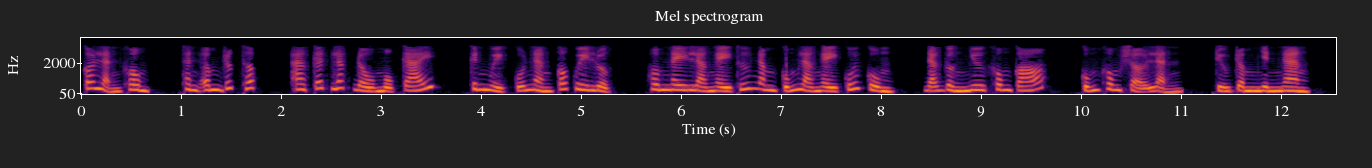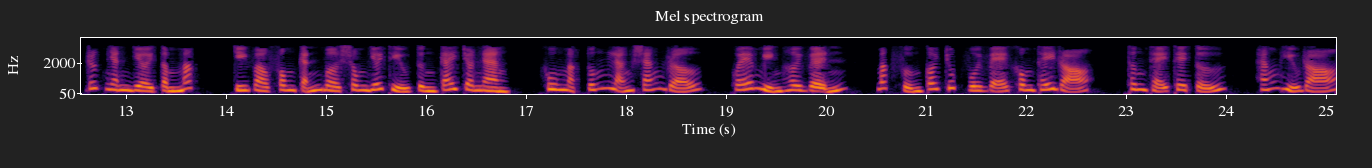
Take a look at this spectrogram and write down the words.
có lạnh không, thanh âm rất thấp, A Kết lắc đầu một cái, kinh nguyệt của nàng có quy luật, hôm nay là ngày thứ năm cũng là ngày cuối cùng, đã gần như không có, cũng không sợ lạnh, Triệu Trầm nhìn nàng, rất nhanh dời tầm mắt, chỉ vào phong cảnh bờ sông giới thiệu từng cái cho nàng, khuôn mặt tuấn lãng sáng rỡ, khóe miệng hơi vểnh, mắt phượng có chút vui vẻ không thấy rõ, thân thể thê tử, hắn hiểu rõ,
